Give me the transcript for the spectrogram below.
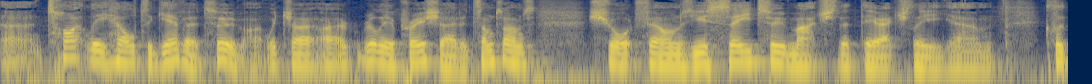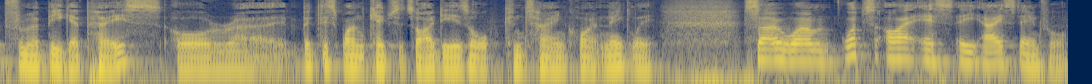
uh, tightly held together too, which I, I, really appreciated. Sometimes short films you see too much that they're actually um, clipped from a bigger piece, or uh, but this one keeps its ideas all contained quite neatly. So, um, what's ISEA stand for?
